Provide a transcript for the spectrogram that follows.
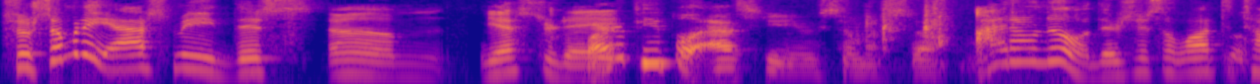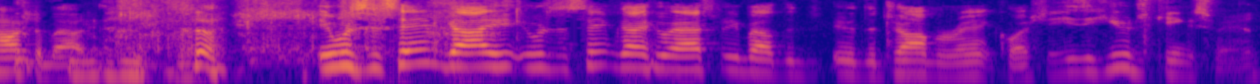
So somebody asked me this um, yesterday. Why are people asking you so much stuff? I don't know. There's just a lot to talk about. it was the same guy. It was the same guy who asked me about the the Ja Morant question. He's a huge Kings fan.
